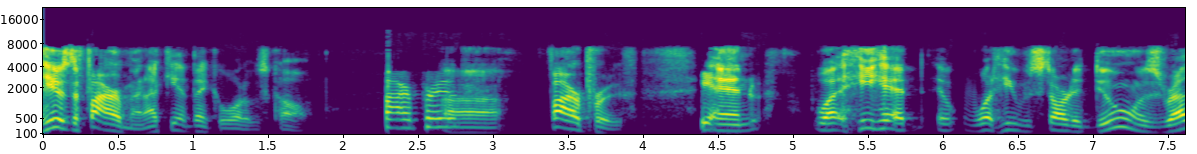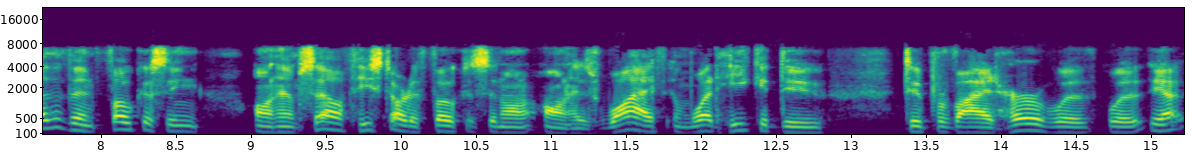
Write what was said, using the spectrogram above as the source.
he was the fireman. I can't think of what it was called. Fireproof. Uh, fireproof. Yeah. And what he had what he started doing was rather than focusing on himself he started focusing on on his wife and what he could do to provide her with with you know,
